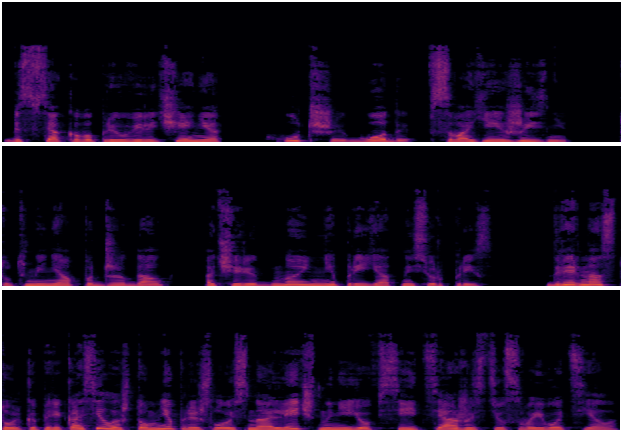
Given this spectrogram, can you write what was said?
Без всякого преувеличения худшие годы в своей жизни. Тут меня поджидал очередной неприятный сюрприз. Дверь настолько перекосила, что мне пришлось налечь на нее всей тяжестью своего тела.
